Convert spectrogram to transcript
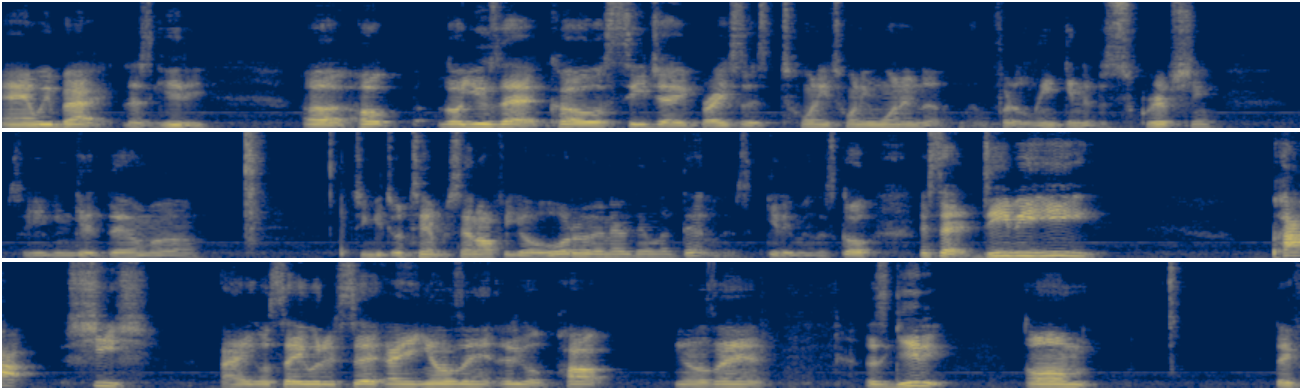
And we back. Let's get it. Uh, hope go use that code CJ Bracelets 2021 in the for the link in the description, so you can get them. Uh, you can get your ten percent off of your order and everything like that. Let's get it, man. Let's go. It's that DBE pop sheesh. I ain't gonna say what it said. I ain't you know what I'm saying. It's gonna pop. You know what I'm saying. Let's get it. Um, they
